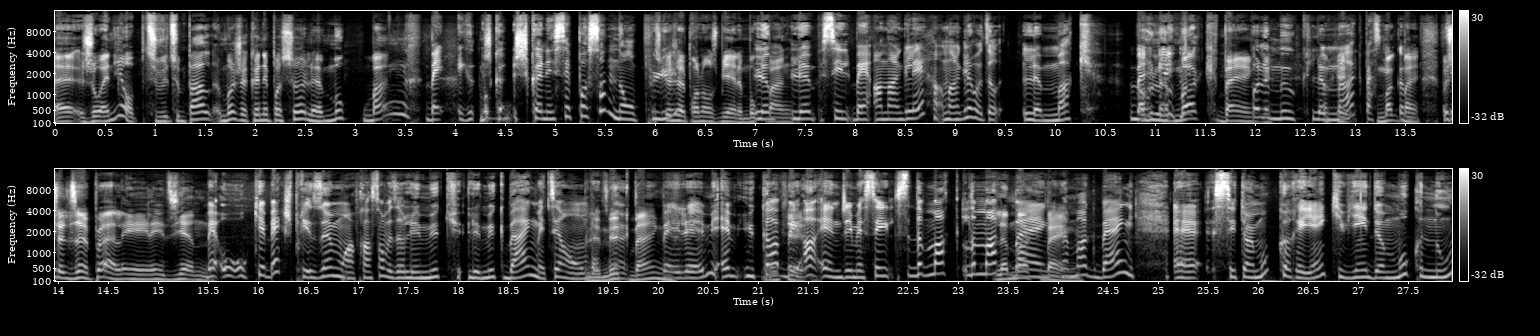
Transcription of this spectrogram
Euh, Joanie, on- tu, veux- tu me parles. Moi, je connais pas ça, le mukbang? Ben, je, je connaissais pas ça non Est-ce plus. que je le prononce bien, le mukbang? le, le- c'est ben en anglais, en anglais on va dire le mock. Ben, Oh, le mukbang. pas le mook, le Ok. mock parce que comme, Moi, je te le dis un peu à l'in- l'indienne. ben, au, au Québec, je présume, ou en français, on va dire le muk, le mukbang, mais tu sais, on Le mukbang? Ben, le M-U-K-B-A-N-G, mais c'est le mock, le mukbang. Le mukbang, euh, c'est un mot coréen qui vient de muknoon,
